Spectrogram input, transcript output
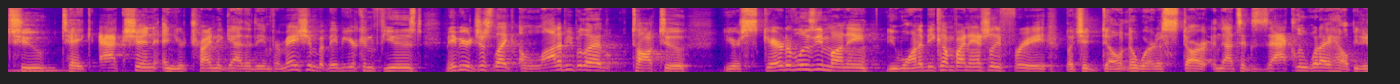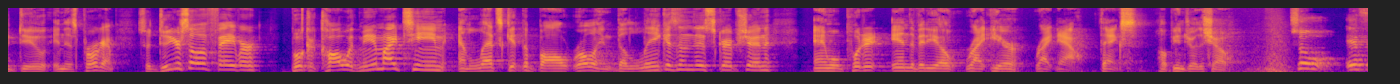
to take action and you're trying to gather the information, but maybe you're confused. Maybe you're just like a lot of people that I've talked to. You're scared of losing money. You want to become financially free, but you don't know where to start. And that's exactly what I help you to do in this program. So do yourself a favor, book a call with me and my team, and let's get the ball rolling. The link is in the description, and we'll put it in the video right here, right now. Thanks. Hope you enjoy the show. So if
